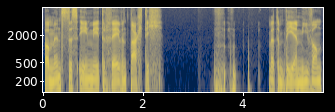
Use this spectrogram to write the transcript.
Van minstens 1,85 meter. Met een BMI van...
